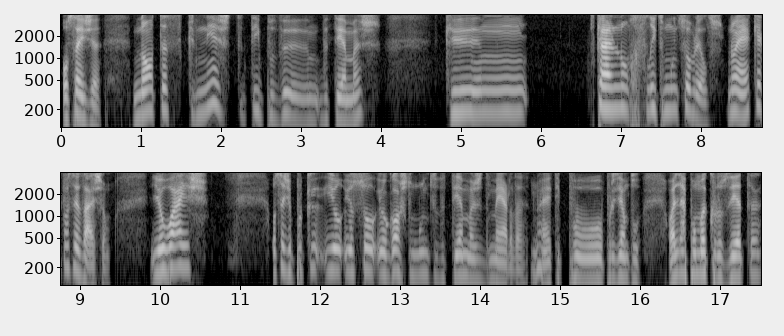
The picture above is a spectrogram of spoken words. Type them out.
Ou seja, nota-se que neste tipo de, de temas que hum, se calhar não reflito muito sobre eles, não é? O que é que vocês acham? Eu acho. Ou seja, porque eu, eu, sou, eu gosto muito de temas de merda, não é? Tipo, por exemplo, olhar para uma cruzeta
